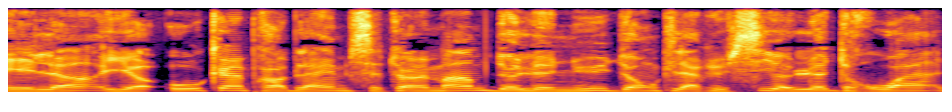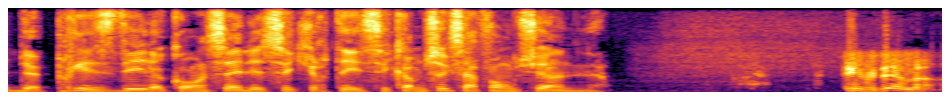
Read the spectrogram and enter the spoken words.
et là, il n'y a aucun problème. C'est un membre de l'ONU, donc la Russie a le droit de présider le Conseil de sécurité. C'est comme ça que ça fonctionne. Évidemment,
